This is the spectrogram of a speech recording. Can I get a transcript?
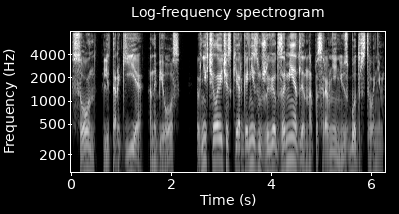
Сон, летаргия, анабиоз. В них человеческий организм живет замедленно по сравнению с бодрствованием.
